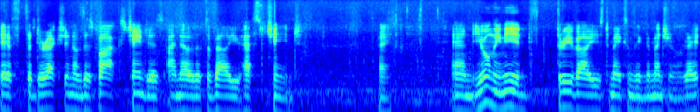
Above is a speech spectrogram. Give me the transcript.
if the direction of this box changes, I know that the value has to change, right? And you only need three values to make something dimensional, right?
